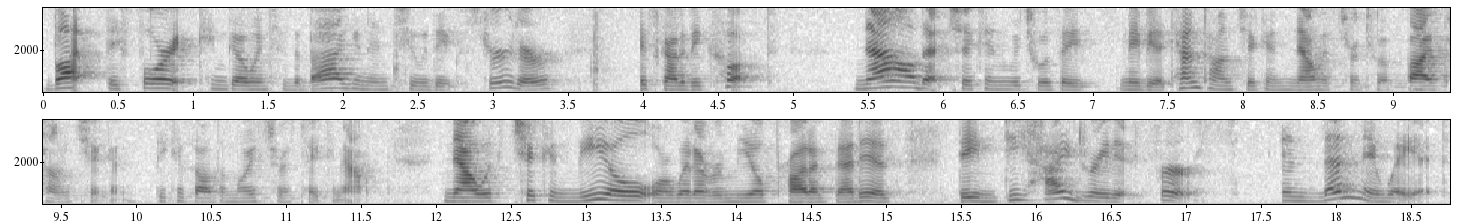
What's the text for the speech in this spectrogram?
But before it can go into the bag and into the extruder, it's got to be cooked. Now that chicken, which was a maybe a 10 pound chicken, now has turned to a 5 pound chicken because all the moisture is taken out. Now with chicken meal or whatever meal product that is, they dehydrate it first and then they weigh it.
